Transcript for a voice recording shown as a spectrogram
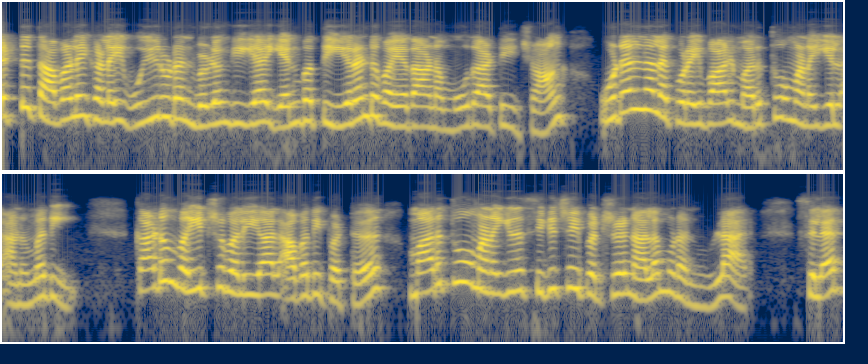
எட்டு தவளைகளை உயிருடன் விழுங்கிய எண்பத்தி இரண்டு வயதான மூதாட்டி ஜாங் உடல்நல குறைவால் மருத்துவமனையில் அனுமதி. கடும் வயிற்று வலியால் அவதிப்பட்டு மருத்துவமனையில் சிகிச்சை பெற்று நலமுடன் உள்ளார். சிலர்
